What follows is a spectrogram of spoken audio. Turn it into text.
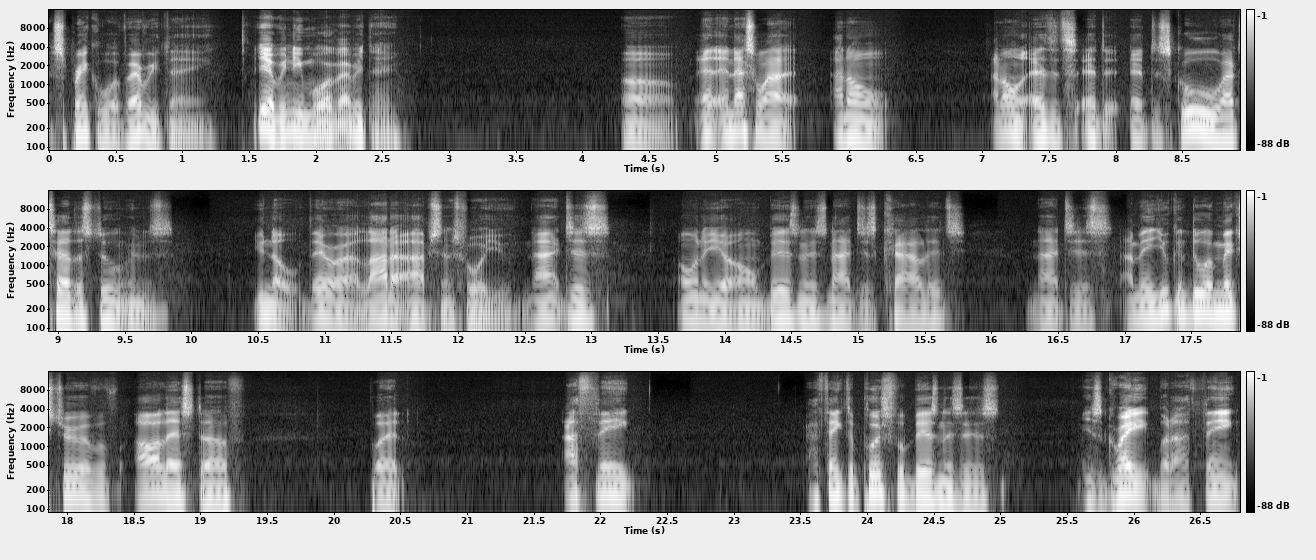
a sprinkle of everything. Yeah, we need more of everything. um, and, and that's why I don't, I don't at the, at the at the school I tell the students, you know, there are a lot of options for you, not just owning your own business, not just college, not just. I mean, you can do a mixture of, all that stuff, but I think, I think the push for businesses is great, but I think,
